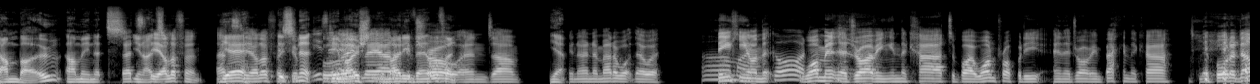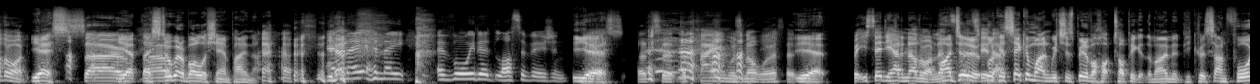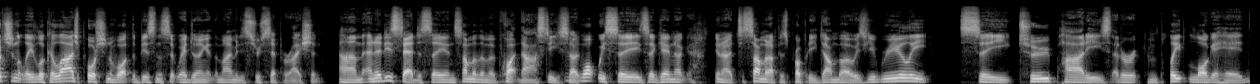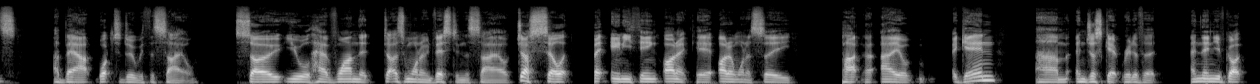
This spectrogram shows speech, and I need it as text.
Dumbo, I mean, it's That's you know, the it's- elephant. That's Yeah, the elephant. isn't it? The Completely emotion- the out of motive control. elephant. And um, Yeah. you know, no matter what they were Oh thinking my on the God. one minute they're driving in the car to buy one property, and they're driving back in the car and they bought another one. yes, So yeah, they still um, got a bottle of champagne though. and, yeah. they, and they avoided loss aversion. Yes, Yes, that's it. The pain was not worth it. yeah, But you said you had another one. I Let's, do. let's Look, that. a second one, which is a bit of a hot topic at the moment, because unfortunately, look, a large portion of what the business that we're doing at the moment is through separation, um, and it is sad to see, and some of them are quite nasty. So what we see is again, uh, you know, to sum it up as property Dumbo, is you really see two parties that are at complete loggerheads about what to do with the sale. So you will have one that doesn't want to invest in the sale, just sell it for anything. I don't care. I don't want to see partner A again, um, and just get rid of it. And then you've got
